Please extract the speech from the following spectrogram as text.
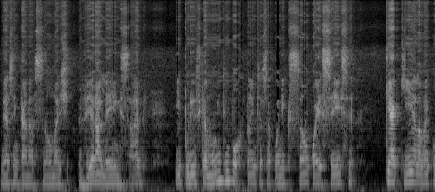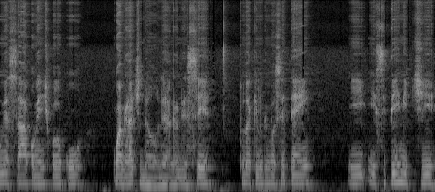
dessa encarnação, mas ver além, sabe? E por isso que é muito importante essa conexão com a essência, que aqui ela vai começar, como a gente colocou, com a gratidão, né? Agradecer tudo aquilo que você tem e, e se permitir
